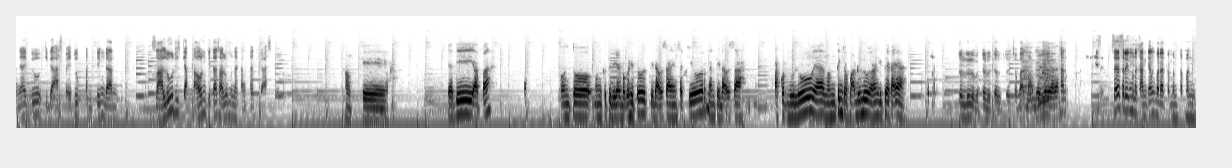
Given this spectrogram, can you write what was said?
Hanya itu tiga aspek itu penting dan selalu di setiap tahun kita selalu menekankan tiga aspek. Oke. Jadi apa? Untuk mengikuti Liga Bagus itu tidak usah insecure dan tidak usah takut dulu ya, penting coba dulu orang gitu ya kak ya. Betul dulu, betul betul betul. Coba, dulu. dulu ya. Kan saya sering menekankan kepada teman-teman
